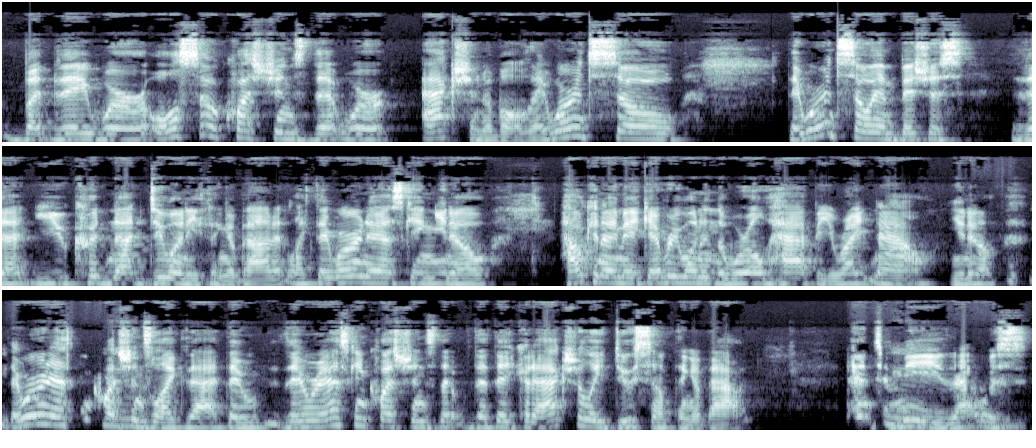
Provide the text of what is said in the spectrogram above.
but they were also questions that were actionable. They weren't so they weren't so ambitious that you could not do anything about it. Like they weren't asking, you know, how can I make everyone in the world happy right now? You know, they weren't asking questions like that. They they were asking questions that that they could actually do something about. And to me, that was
